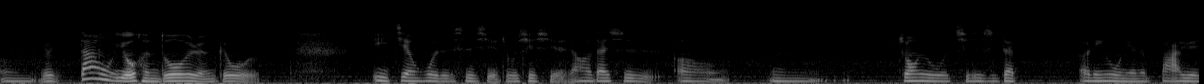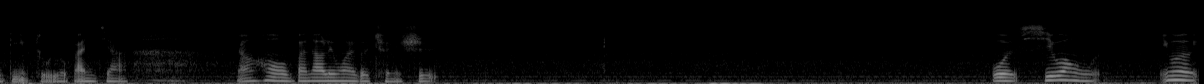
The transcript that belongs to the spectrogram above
嗯，有当然我有很多人给我意见或者是协助，谢谢。然后但是，嗯嗯，终于我其实是在二零一五年的八月底左右搬家，然后搬到另外一个城市。我希望我，因为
